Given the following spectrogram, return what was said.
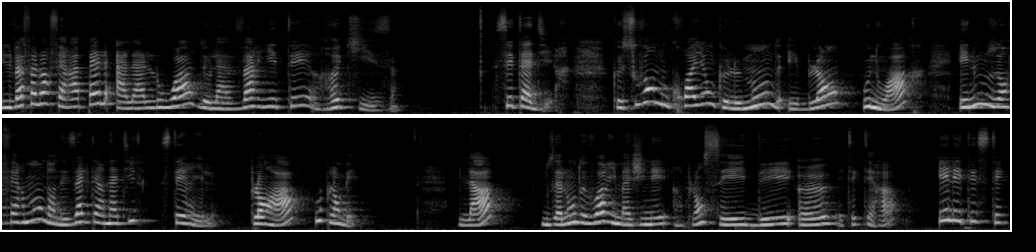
il va falloir faire appel à la loi de la variété requise. C'est-à-dire que souvent nous croyons que le monde est blanc ou noir et nous nous enfermons dans des alternatives stériles, plan A ou plan B. Là, nous allons devoir imaginer un plan C, D, E, etc. et les tester,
